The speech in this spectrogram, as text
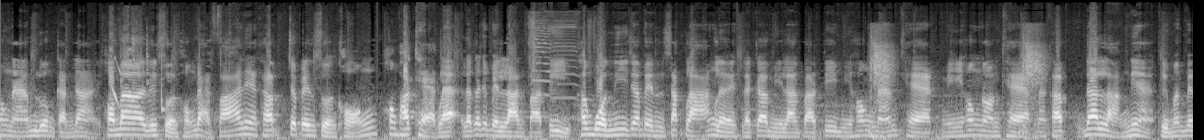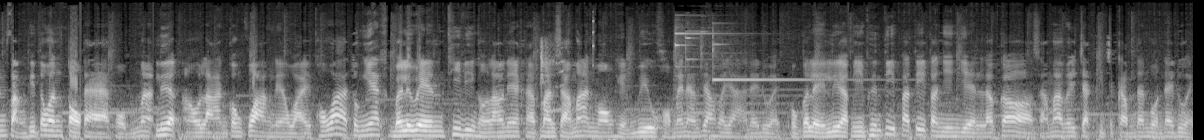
ห้องน้ำร่วมกันได้ พอมาในส่วนของดาดฟ้าเนี่ยครับจะเป็นส่วนของห้องพักแขกแล้วแล้วก็จะเป็นลานปาร์ตี้ข้างบนนี่จะเป็นซักล้างเลย แล้วก็มีลานปาร์ตี้มีห้องน้ำแขก มีห้องนอนแขกนะครับ ด้านหลังเนี่ยถือมันเป็นฝั่งทิศตะวันตก แต่ผมอะเลือกเอาลานกว้างๆเนี่ยไว้ เพราะว่าตรงเนี้ยบริเวณที่ดินของเราเนี่ยครับ มันสามารถมองเห็นวิวของแม่น้ำเจ้าพระยาได้ด้วย ผมก็เลยเลือกมีพื้นที่ปาร์ตี้ตอนเย็นๆ แล้วก็สามารถไปจัดกิจกรรมด้านบนได้ด้วย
